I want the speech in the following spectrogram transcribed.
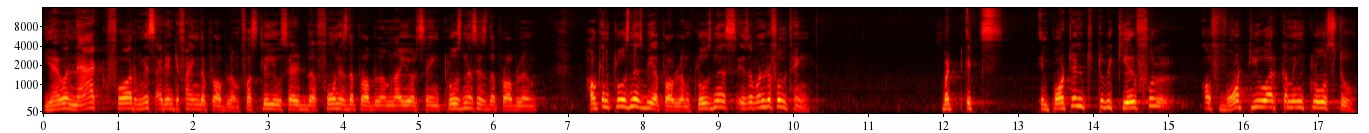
You have a knack for misidentifying the problem. Firstly, you said the phone is the problem, now you are saying closeness is the problem. How can closeness be a problem? Closeness is a wonderful thing. But it's important to be careful of what you are coming close to.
